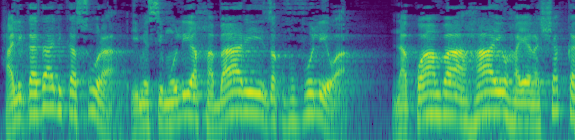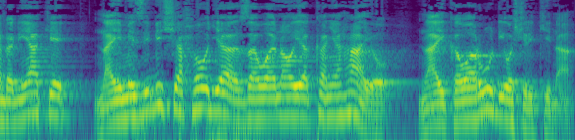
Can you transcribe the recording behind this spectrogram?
Halikadhalika sura imesimulia habari za kufufuliwa na kwamba hayo hayana shaka ndani yake na imezibisha hoja za wanaoyakanya hayo na ikawarudi washirikina.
